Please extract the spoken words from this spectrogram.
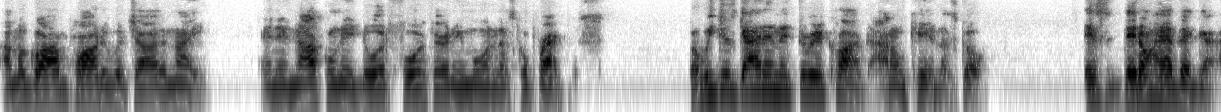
I'm gonna go out and party with y'all tonight, and then knock on their door at 4:30 in the morning. Let's go practice. But we just got in at three o'clock. I don't care. Let's go. It's they don't have that guy.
